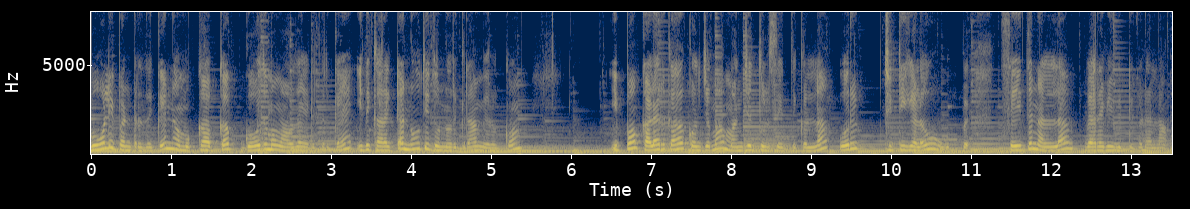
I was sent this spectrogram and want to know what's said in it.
போலி பண்ணுறதுக்கு நான் முக்கால் கப் கோதுமை மாவு தான் எடுத்திருக்கேன். இது கரெக்டாக நூற்றி தொண்ணூறு கிராம் இருக்கும். இப்போ கலருக்காக கொஞ்சமாக மஞ்சத்தூள் சேர்த்துக்கலாம். ஒரு சிட்டிகளவு உப்பு. சேர்த்து நல்லா விரவி விட்டுக்கிடலாம்.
